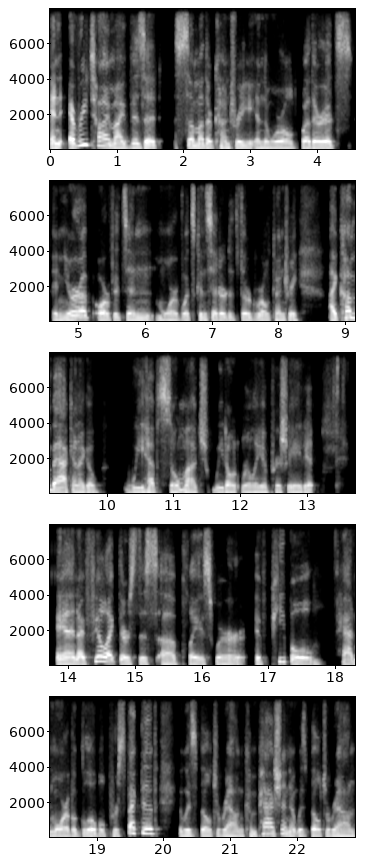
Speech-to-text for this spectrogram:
and every time i visit some other country in the world, whether it's in Europe or if it's in more of what's considered a third world country, I come back and I go, we have so much, we don't really appreciate it. And I feel like there's this uh, place where if people had more of a global perspective, it was built around compassion, it was built around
